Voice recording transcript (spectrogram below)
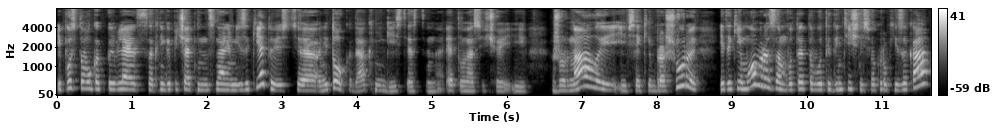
И после того, как появляется книгопечатание на национальном языке, то есть э, не только да, книги, естественно, это у нас еще и журналы, и всякие брошюры. И таким образом вот эта вот идентичность вокруг языка,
